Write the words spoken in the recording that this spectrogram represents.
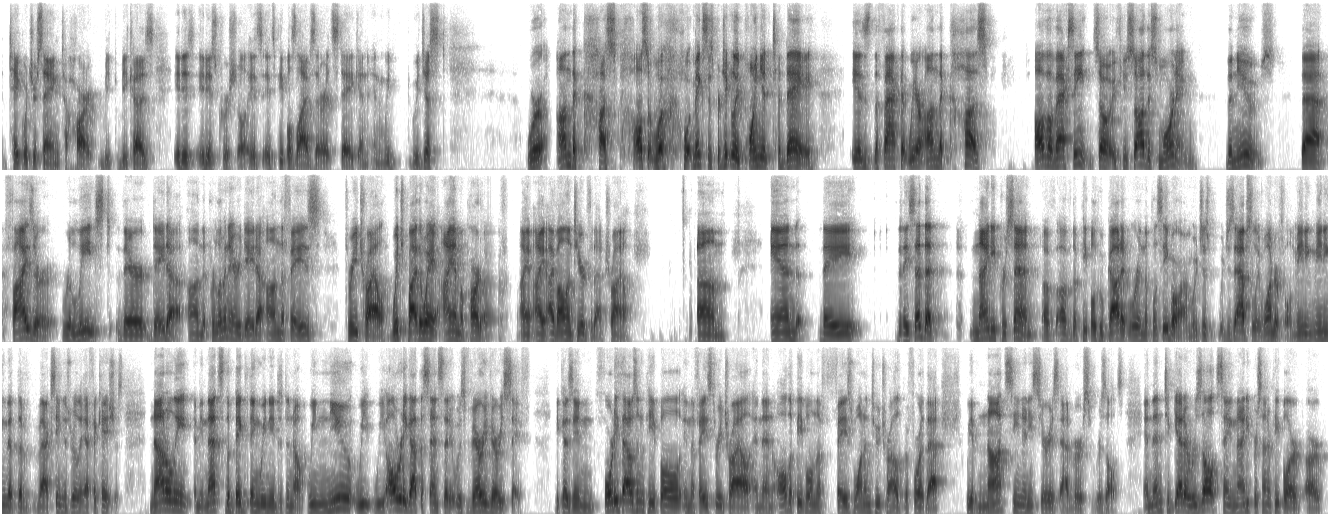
take what you're saying to heart because it is it is crucial. It's it's people's lives that are at stake, and and we we just we're on the cusp. Also, what what makes this particularly poignant today is the fact that we are on the cusp of a vaccine. So if you saw this morning the news that Pfizer released their data on the preliminary data on the phase three trial, which by the way, I am a part of. I, I, I volunteered for that trial. Um, and they they said that 90% of, of the people who got it were in the placebo arm, which is which is absolutely wonderful, meaning meaning that the vaccine is really efficacious not only i mean that's the big thing we needed to know. We knew we we already got the sense that it was very very safe because in 40,000 people in the phase 3 trial and then all the people in the phase 1 and 2 trials before that we have not seen any serious adverse results. And then to get a result saying 90% of people are are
